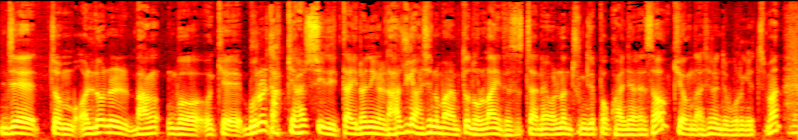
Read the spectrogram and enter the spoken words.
이제 좀 언론을 망, 뭐, 이렇게 문을 닫게 할수 있다 이런 얘기를 나중에 하시는 바람에 또 논란이 됐었잖아요. 언론중재법 관련해서 기억나시는지 모르겠지만. 네.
